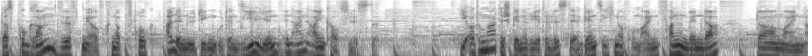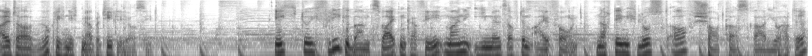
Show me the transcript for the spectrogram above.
Das Programm wirft mir auf Knopfdruck alle nötigen Utensilien in eine Einkaufsliste. Die automatisch generierte Liste ergänze ich noch um einen Pfannenwender, da mein Alter wirklich nicht mehr appetitlich aussieht. Ich durchfliege beim zweiten Kaffee meine E-Mails auf dem iPhone, nachdem ich Lust auf Shoutcast Radio hatte,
